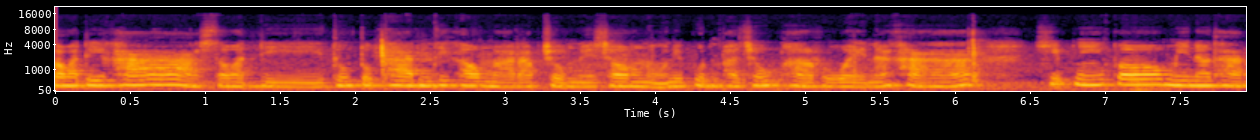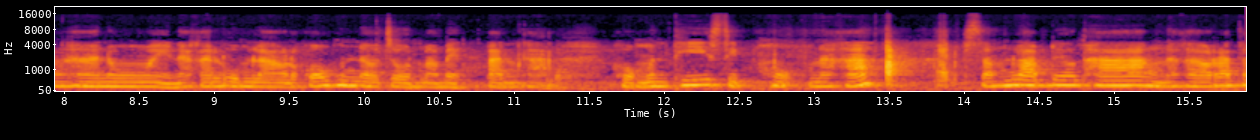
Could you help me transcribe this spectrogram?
สวัสดีค่ะ สวัสดีทุกทุกๆท่านที่เข้ามารับชมในช่องหนูนิพุนพาโชคพารวยนะคะ คลิปนี้ก็มีแนวทางฮานอยนะคะ รวมลาวแล้วก็หุ้นดาวโจนมาแบ่งปันค่ะ ของวันที่ 16 นะคะสำหรับแนวทางนะคะ รัฐ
